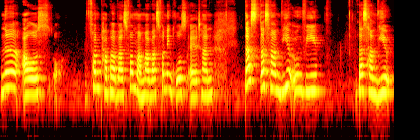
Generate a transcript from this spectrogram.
Ne, aus von Papa was, von Mama was, von den Großeltern. Das, das haben wir irgendwie, das haben wir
